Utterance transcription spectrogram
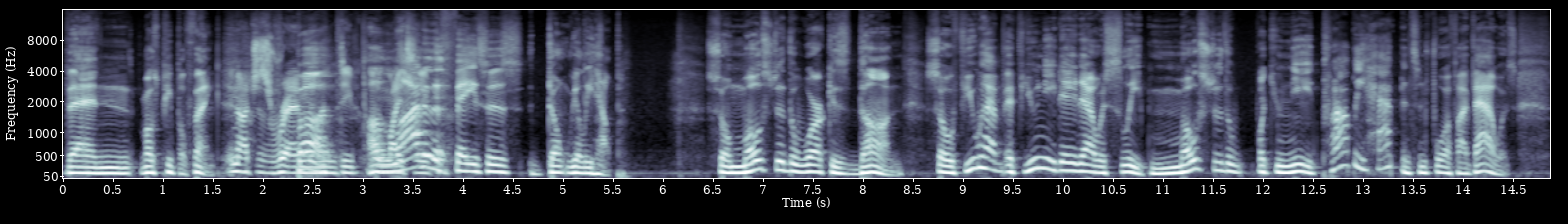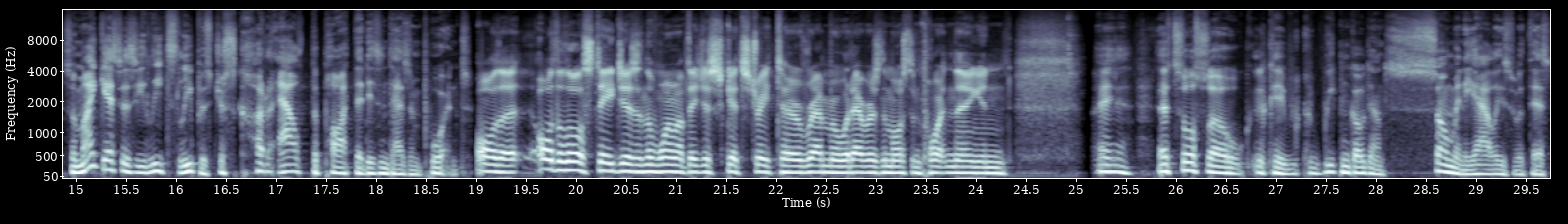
than most people think. not just REM and But deep a light lot sleep. of the phases don't really help. So most of the work is done. So if you have if you need 8 hours sleep, most of the what you need probably happens in 4 or 5 hours. So my guess is elite sleepers just cut out the part that isn't as important. all the all the little stages and the warm up, they just get straight to REM or whatever is the most important thing. And Eh, That's also okay. we could- We can go down so many alleys with this.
